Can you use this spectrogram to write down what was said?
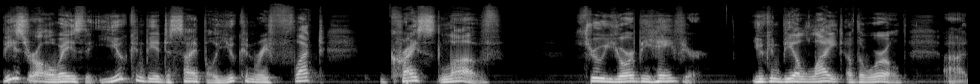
These are all ways that you can be a disciple. You can reflect Christ's love through your behavior. You can be a light of the world. Uh,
